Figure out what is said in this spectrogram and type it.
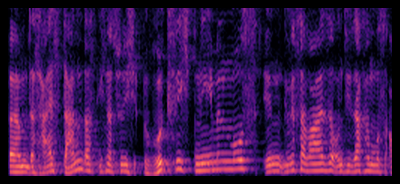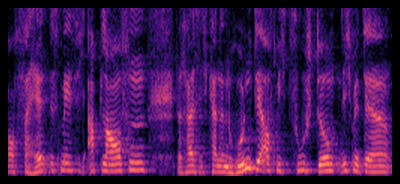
Ähm, das heißt dann, dass ich natürlich Rücksicht nehmen muss in gewisser Weise und die Sache muss auch verhältnismäßig ablaufen. Das heißt, ich kann einen Hund, der auf mich zustürmt, nicht mit der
